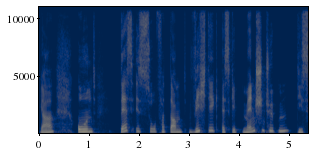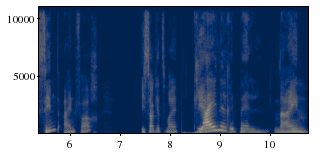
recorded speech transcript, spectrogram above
Ja, und das ist so verdammt wichtig. Es gibt Menschentypen, die sind einfach, ich sage jetzt mal, Kleine Rebellen. nein.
